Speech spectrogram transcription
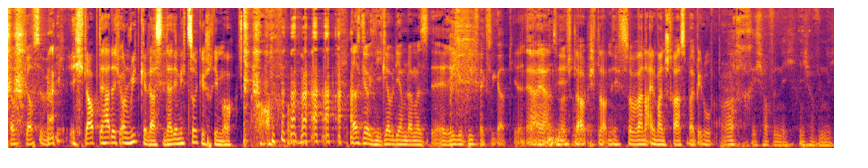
glaubst, glaubst du wirklich? Ich glaube, der hat dich on read gelassen. Der hat dir nicht zurückgeschrieben auch. Das glaube ich nicht. Ich glaube, die haben damals äh, rege Briefwechsel gehabt. jederzeit. Ja, ja, nee, ich glaube ich glaub nicht. So war eine Einbahnstraße bei Beethoven. Ach, ich hoffe nicht. Ich hoffe nicht.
